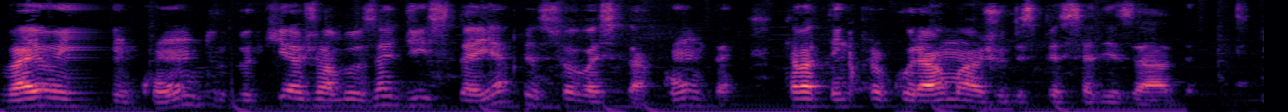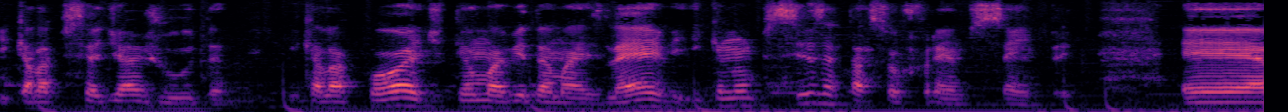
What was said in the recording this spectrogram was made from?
vai ao encontro do que a Jalusa disse. Daí a pessoa vai se dar conta que ela tem que procurar uma ajuda especializada e que ela precisa de ajuda e que ela pode ter uma vida mais leve e que não precisa estar sofrendo sempre. É,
